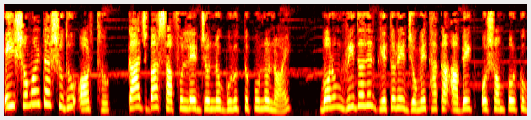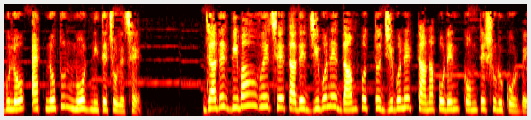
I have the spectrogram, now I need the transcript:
এই সময়টা শুধু অর্থ কাজ বা সাফল্যের জন্য গুরুত্বপূর্ণ নয়, বরং হৃদয়ের ভেতরে জমে থাকা আবেগ ও সম্পর্কগুলো এক নতুন মোড় নিতে চলেছে। যাদের বিবাহ হয়েছে, তাদের জীবনের দাম্পত্য জীবনের টানাপোড়েন কমতে শুরু করবে।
